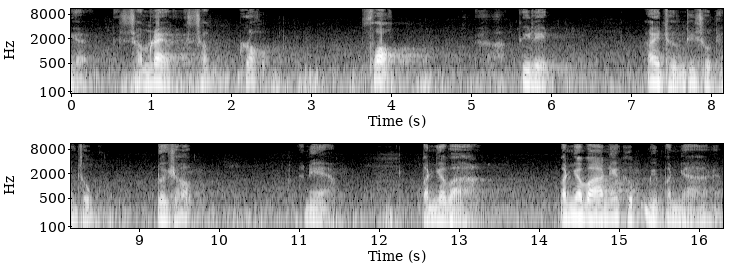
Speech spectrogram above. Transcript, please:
เนี่ยสำแรกสำรอบฟอกกิเลสให้ถึงที่สุดแห่งทุกข์โดยชอบอันนี้ปัญญาบา ปัญญาบานี้คือมีปัญญาเนี่ย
